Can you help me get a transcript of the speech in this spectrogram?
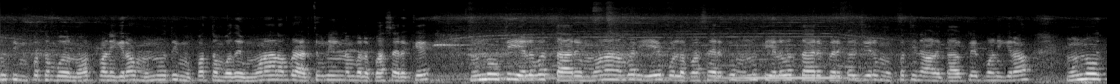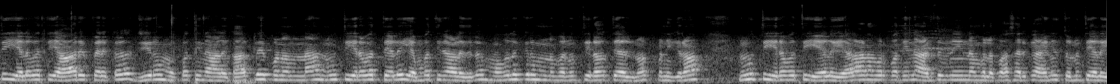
முந்நூற்றி முப்பத்தொம்போது நோட் பண்ணிக்கிறோம். முந்நூற்றி முப்பத்தொம்போது. மூணாம் நம்பர் அடுத்த வினிங் நம்பரில் பாஸ் இருக்குது முந்நூற்றி எழுபத்தாறு மூணாம் நம்பர் ஏ போல் பாஸ் இருக்குது முந்நூற்றி எழுபத்தாறு பெருக்கள் ஜீரோ முப்பத்தி நாலு கால்குலேட் பண்ணிக்கிறான். முந்நூற்றி எழுபத்தி ஆறு பெருக்கள் ஜீரோ முப்பத்தி நாலு கால்குலேட் பண்ணோம்னா நூற்றி இருபத்தேழு எண்பத்தி நாலு இதில் முதலுக்கு நம்பர் நூற்றி இருபத்தி ஏழு நோட் பண்ணிக்கிறோம் நூற்றி இருபத்தி ஏழு ஏழாம் நம்பர் பார்த்தீங்கன்னா அடுத்த வினிங் நம்பரில் பாஸ் இருக்குது ஐநூற்றி தொண்ணூற்றி ஏழு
